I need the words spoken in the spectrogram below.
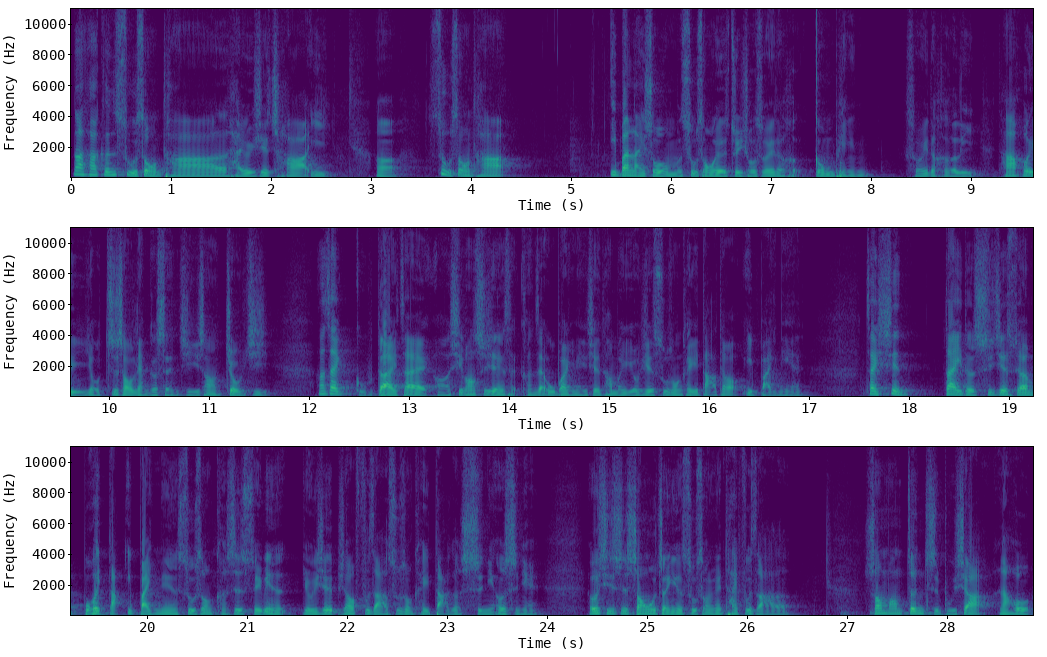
那它跟诉讼它还有一些差异，呃，诉讼它一般来说，我们诉讼为了追求所谓的合公平、所谓的合理，它会有至少两个省级以上的救济。那在古代，在呃西方世界，可能在五百年前，他们有些诉讼可以打掉一百年。在现代的世界，虽然不会打一百年的诉讼，可是随便有一些比较复杂的诉讼可以打个十年、二十年。尤其是商务争议的诉讼，因为太复杂了，双方争执不下，然后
